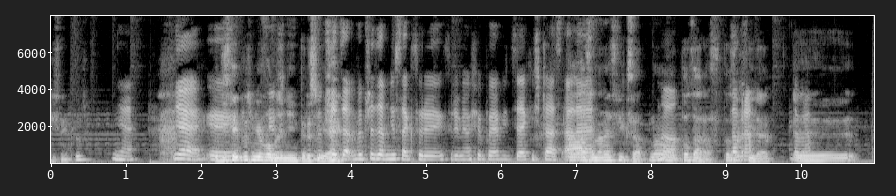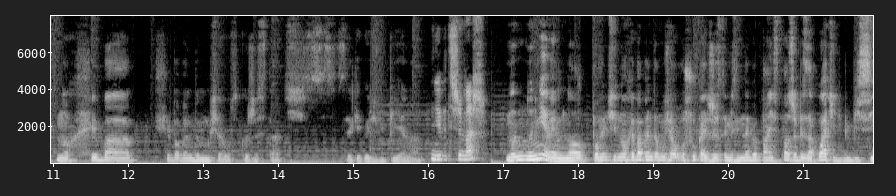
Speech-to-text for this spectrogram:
Disney Plus? Nie. Nie. y, Disney Plus mnie w ogóle nie interesuje. Wyprzedza, wyprzedza newsa, który, który miał się pojawić za jakiś czas, ale. A, że na Netflixa. No, No. to zaraz, to Dobra, za chwilę. dobra. Y, no chyba, chyba będę musiał skorzystać z jakiegoś VPN-a. Nie wytrzymasz? No, no nie wiem, no powiem ci, no chyba będę musiał oszukać, że jestem z innego państwa, żeby zapłacić BBC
